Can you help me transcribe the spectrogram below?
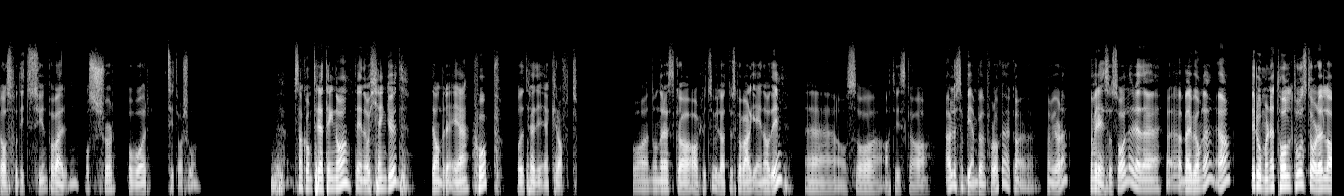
La oss få ditt syn på verden, oss sjøl og vår situasjon. Jeg snakker om tre ting nå. Det ene er å kjenne Gud. Det andre er håp. Og det tredje er kraft. Og nå når jeg skal avslutte, så vil jeg at du skal velge en av de. Eh, og så at vi skal Jeg har lyst til å be en bønn for dere. Kan, kan vi gjøre det? Kan vi reise oss så, eller er det bare be om det? Ja? I Romerne 12,2 står det La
